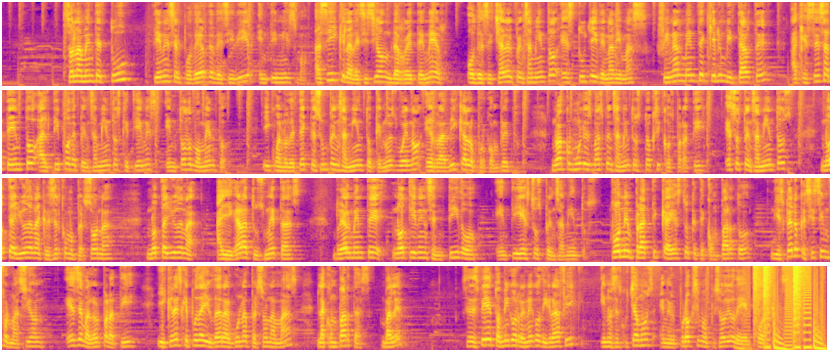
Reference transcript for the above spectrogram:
Solamente tú tienes el poder de decidir en ti mismo. Así que la decisión de retener o desechar el pensamiento es tuya y de nadie más. Finalmente quiero invitarte a que estés atento al tipo de pensamientos que tienes en todo momento. Y cuando detectes un pensamiento que no es bueno, erradícalo por completo. No acumules más pensamientos tóxicos para ti. Esos pensamientos no te ayudan a crecer como persona, no te ayudan a, a llegar a tus metas, realmente no tienen sentido en ti estos pensamientos. Pon en práctica esto que te comparto y espero que si esta información es de valor para ti y crees que puede ayudar a alguna persona más, la compartas, ¿vale? Se despide tu amigo Renego Graphic y nos escuchamos en el próximo episodio del podcast.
